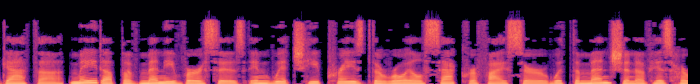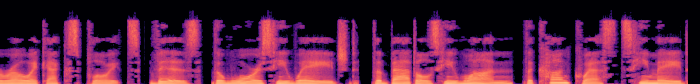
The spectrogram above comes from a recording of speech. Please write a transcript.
Gatha made up of many verses in which he praised the royal sacrificer with the mention of his heroic exploits, viz., the wars he waged, the battles he won, the conquests he made,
